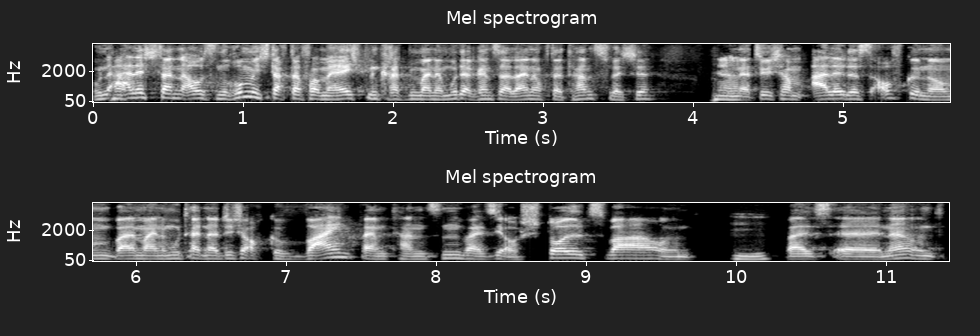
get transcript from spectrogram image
Und ja. alle standen außen rum. Ich dachte davon, hey, ich bin gerade mit meiner Mutter ganz allein auf der Tanzfläche. Ja. Und natürlich haben alle das aufgenommen, weil meine Mutter hat natürlich auch geweint beim Tanzen, weil sie auch stolz war und mhm. weil es, äh, ne, und,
